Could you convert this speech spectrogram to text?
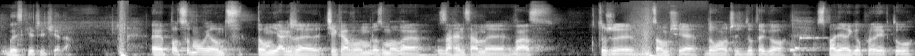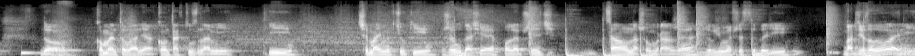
ubezpieczyciela. E, Podsumowując tą jakże ciekawą rozmowę, zachęcamy Was, którzy chcą się dołączyć do tego wspaniałego projektu, do komentowania, kontaktu z nami i trzymajmy kciuki, że uda się polepszyć całą naszą branżę, żebyśmy wszyscy byli bardziej zadowoleni.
